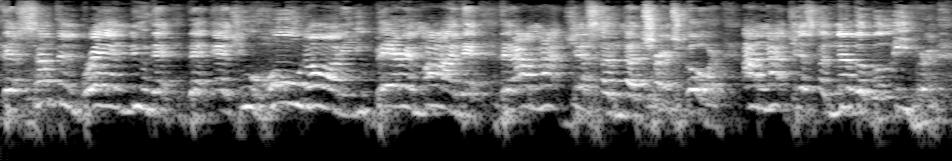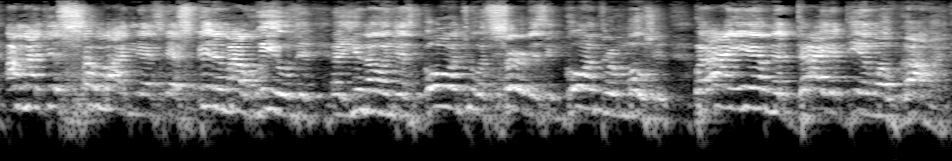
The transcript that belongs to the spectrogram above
There's something brand new that, that as you hold on and you bear in mind that, that I'm not just a, a church goer. I'm not just another believer. I'm not just somebody that's, that's spinning my wheels and, uh, you know, and just going to a service and going through emotion. But I am the diadem of God.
